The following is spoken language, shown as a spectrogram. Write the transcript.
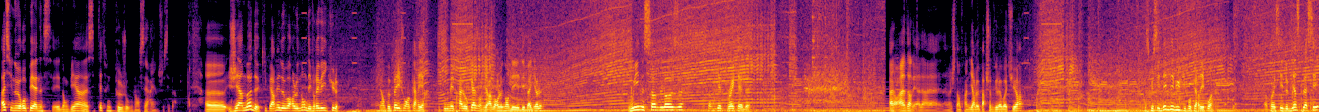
Ah, c'est une européenne. C'est donc bien, c'est peut-être une Peugeot. J'en sais rien, je sais pas. Euh, j'ai un mode qui permet de voir le nom des vrais véhicules. Mais on peut pas y jouer en carrière. Je vous le mettrai à l'occasion, on ira voir le nom des, bagnoles. Win some lose, some get breaked. Alors, attendez, attendez, j'étais en train de lire le pare-choc de la voiture. Parce que c'est dès le début qu'il faut faire des points. Donc on va essayer de bien se placer.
